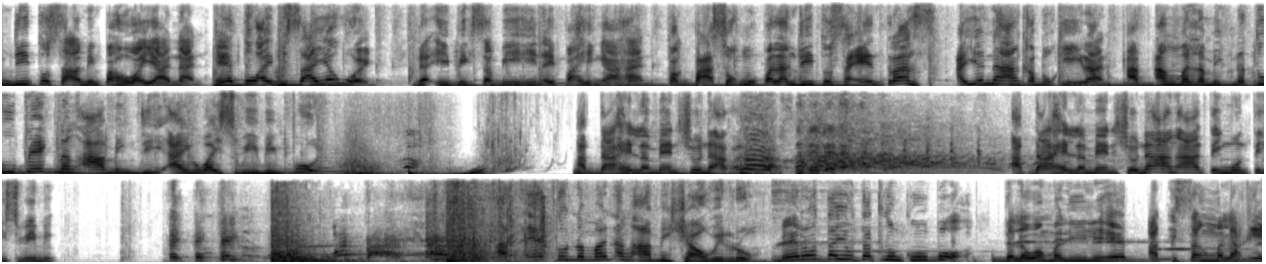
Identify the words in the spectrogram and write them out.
Welcome dito sa aming pahuwayanan. Ito ay Bisaya word na ibig sabihin ay pahingahan. Pagpasok mo pa lang dito sa entrance, ayan na ang kabukiran. At ang malamig na tubig ng aming DIY swimming pool At dahil na-mention na ako... At dahil na-mention na ang ating munting swimming... At eto naman ang aming shower room Meron tayong tatlong kubo, dalawang maliliit at isang malaki.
